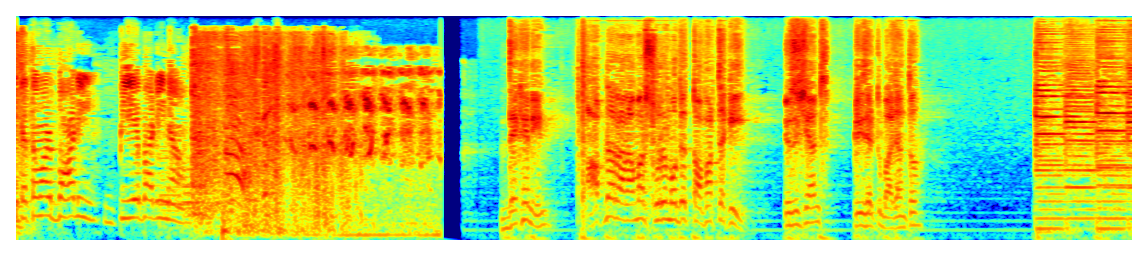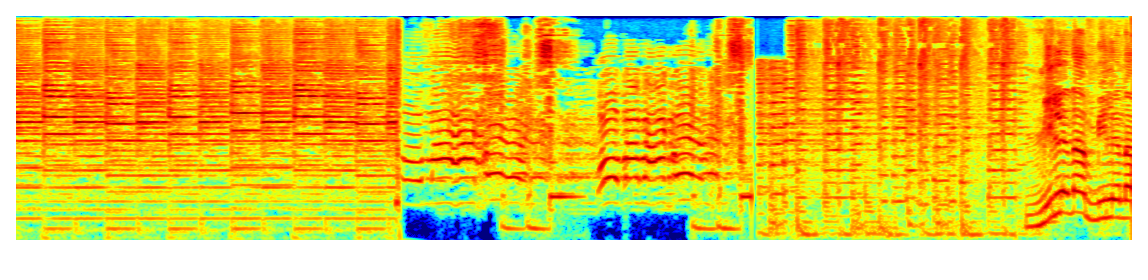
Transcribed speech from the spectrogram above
এটা তোমার বাড়ি বিয়ে বাড়ি না দেখে নিন আপনার আর আমার সুরের মধ্যে তফাৎটা কি? মিউজিশিয়ানস প্লিজ একটু বাজান তো। মিলে না মিলে না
